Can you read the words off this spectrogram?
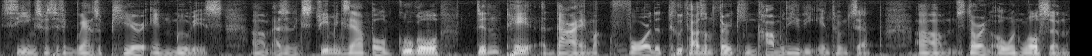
seeing specific brands appear in movies. Um, as an extreme example, Google didn't pay a dime for the 2013 comedy The Internship, um, starring Owen Wilson.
